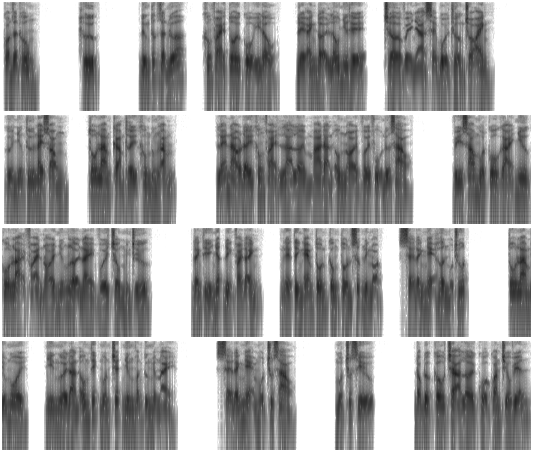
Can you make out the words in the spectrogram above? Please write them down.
còn giận không? Hừ, đừng tức giận nữa, không phải tôi cố ý đầu, để anh đợi lâu như thế, trở về nhà sẽ bồi thường cho anh. Gửi những thứ này xong, tô lam cảm thấy không đúng lắm. Lẽ nào đây không phải là lời mà đàn ông nói với phụ nữ sao? Vì sao một cô gái như cô lại phải nói những lời này với chồng mình chứ? Đánh thì nhất định phải đánh nghệ tình em tốn công tốn sức định nọt, sẽ đánh nhẹ hơn một chút tô lam nhíu môi, nhìn người đàn ông thích muốn chết nhưng vẫn cứng miệng này. Sẽ đánh nhẹ một chút sao? Một chút xíu. Đọc được câu trả lời của quan triều viễn,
